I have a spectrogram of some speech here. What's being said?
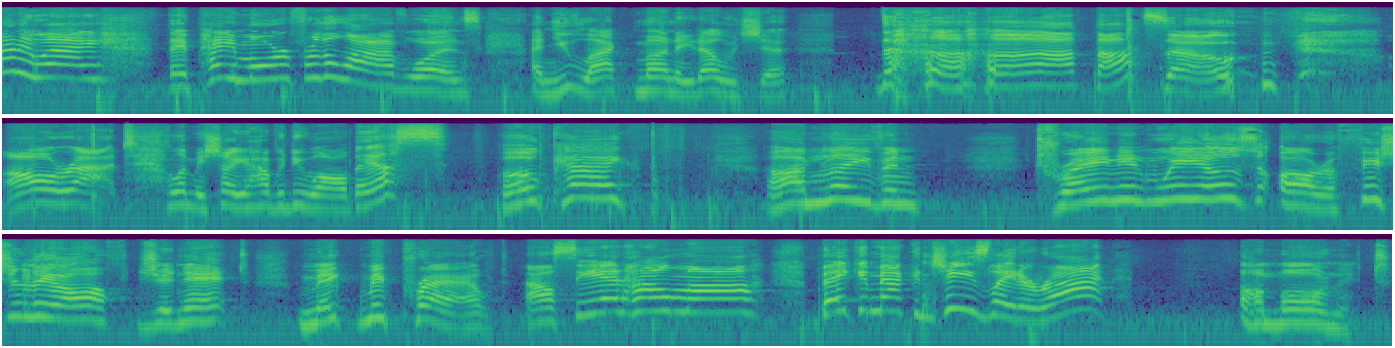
Anyway, they pay more for the live ones, and you like money, don't you? I thought so. All right, let me show you how we do all this. Okay, I'm leaving. Training wheels are officially off, Jenette. Make me proud. I'll see you at home, Ma. Bacon mac and cheese later, right? I'm on it.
